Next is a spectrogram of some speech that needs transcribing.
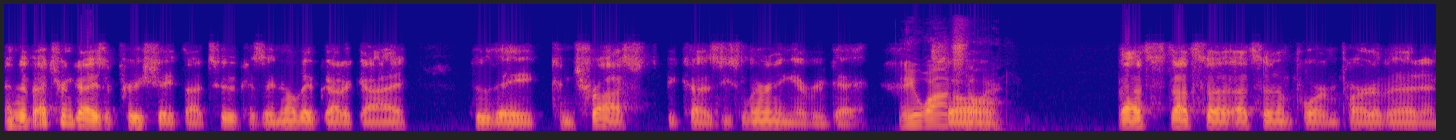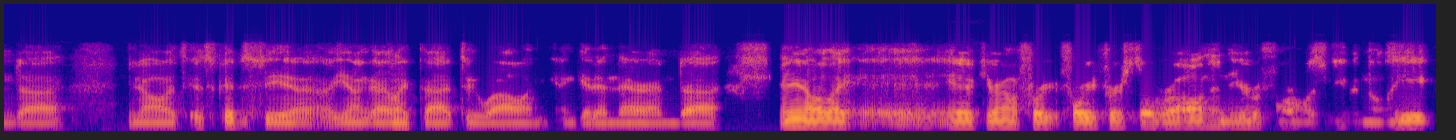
and the veteran guys appreciate that too because they know they've got a guy who they can trust because he's learning every day. He wants so, to learn. that's that's a that's an important part of it, and uh, you know it's it's good to see a, a, young guy like that do well and, and get in there, and uh, and you know like eh, you know 41st overall, and then the year before wasn't even in the league,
